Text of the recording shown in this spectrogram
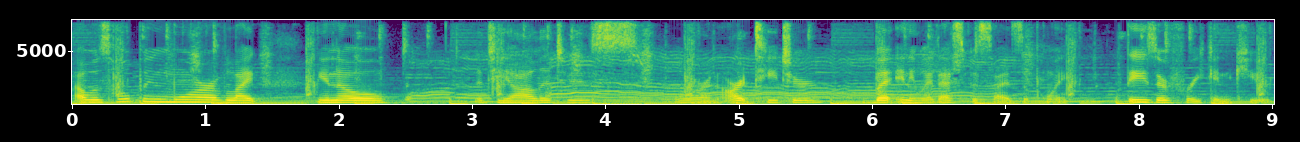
I was hoping more of like, you know, a geologist or an art teacher, But anyway, that's besides the point. These are freaking cute.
